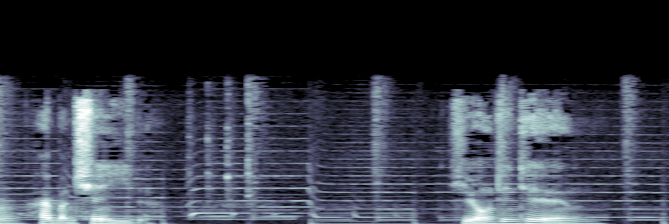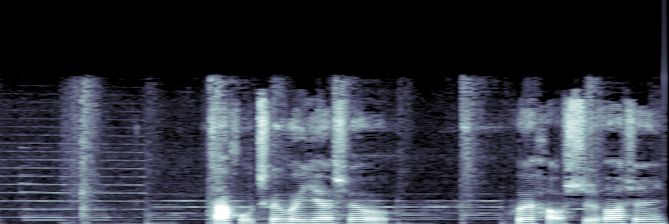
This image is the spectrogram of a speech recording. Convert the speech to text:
嗯，还蛮惬意的。希望今天。搭火车回家的时候，会好事发生。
